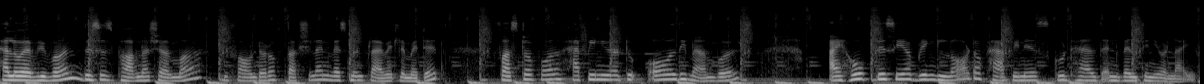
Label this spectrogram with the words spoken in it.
Hello everyone, this is Bhavna Sharma, the founder of Takshila Investment Private Limited. First of all, happy new year to all the members. I hope this year bring lot of happiness, good health and wealth in your life.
